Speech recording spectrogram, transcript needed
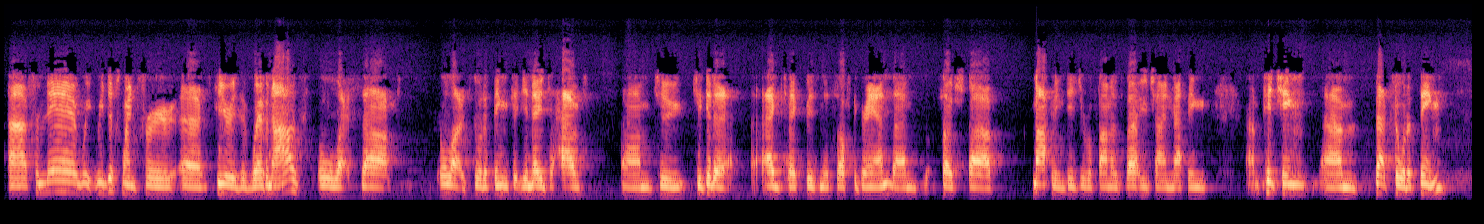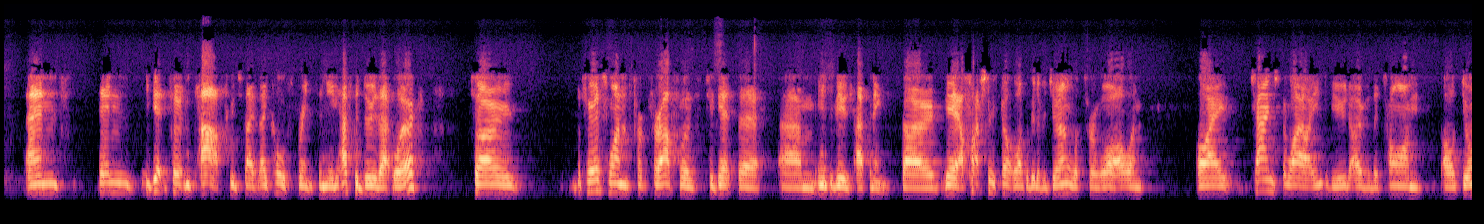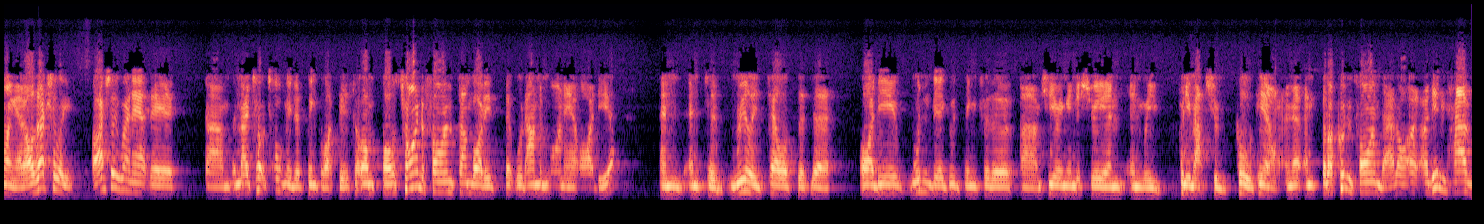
Uh, from there, we, we just went through a series of webinars, all those, uh, all those sort of things that you need to have um, to to get a ag tech business off the ground. Um, so uh, marketing, digital funnels, value chain mapping, um, pitching, um, that sort of thing. And then you get certain tasks, which they, they call sprints, and you have to do that work. So the first one for, for us was to get the um, interviews happening. So yeah, I actually felt like a bit of a journalist for a while, and I changed the way I interviewed over the time I was doing it. I was actually I actually went out there, um, and they taught, me to think like this. I, I was trying to find somebody that would undermine our idea, and and to really tell us that the idea wouldn't be a good thing for the um, industry, and and we pretty much should pull the pin on it. And, and but I couldn't find that. I, I didn't have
